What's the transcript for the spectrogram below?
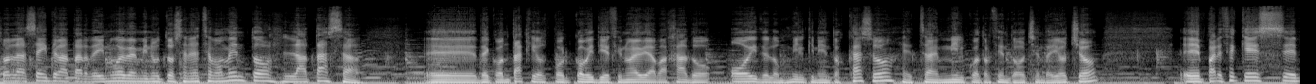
Son las 6 de la tarde y 9 minutos en este momento. La tasa eh, de contagios por COVID-19 ha bajado hoy de los 1.500 casos, está en 1.488. Eh, parece que es eh,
